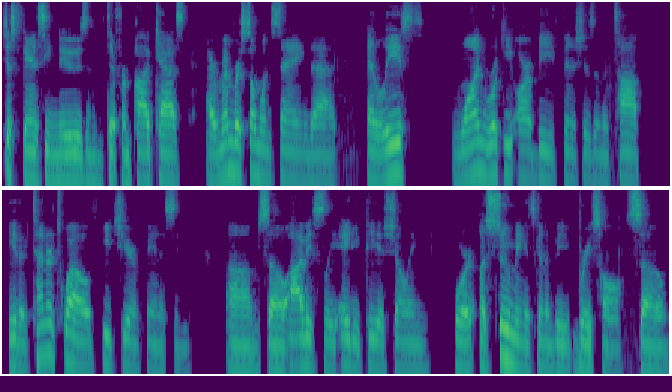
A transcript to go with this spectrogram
just fantasy news and different podcasts, I remember someone saying that at least one rookie RB finishes in the top either 10 or 12 each year in fantasy. Um, so obviously ADP is showing or assuming it's going to be Breece Hall. So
